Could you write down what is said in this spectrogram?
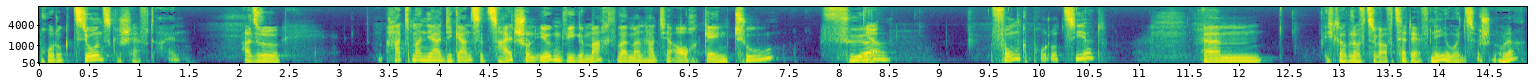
Produktionsgeschäft ein. Also hat man ja die ganze Zeit schon irgendwie gemacht, weil man hat ja auch Game 2 für Ja. Funk produziert. Ähm, ich glaube, läuft sogar auf ZDF Neo inzwischen, oder?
